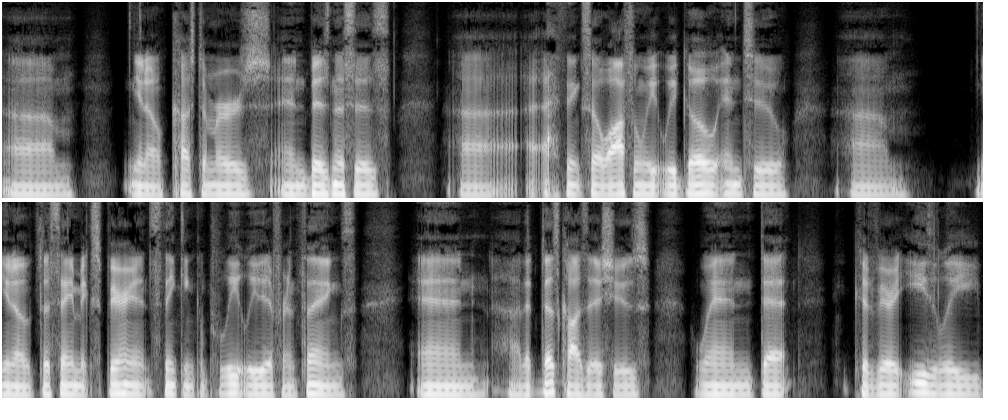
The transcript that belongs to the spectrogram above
um, you know, customers and businesses. Uh, I think so often we, we go into, um, you know, the same experience thinking completely different things. And uh, that does cause issues when that could very easily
